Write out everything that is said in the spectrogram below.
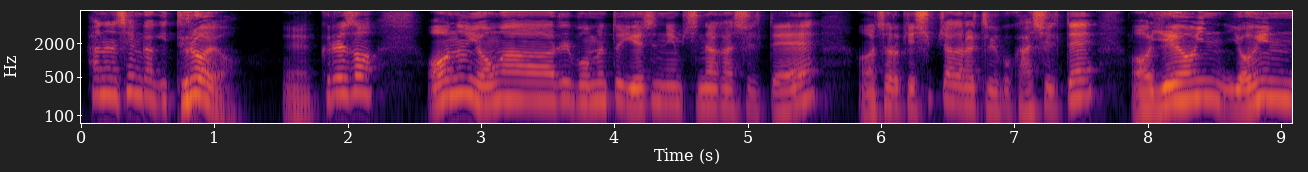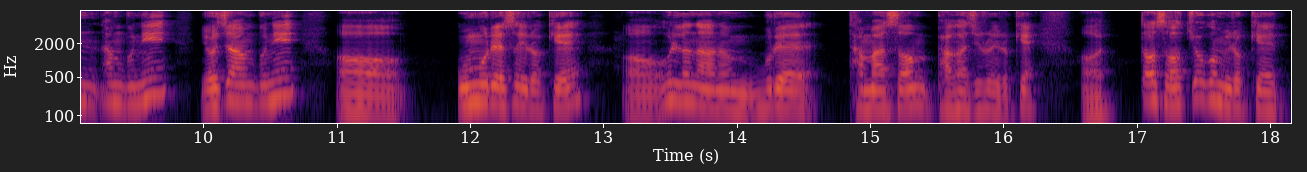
하는 생각이 들어요. 예, 그래서 어느 영화를 보면 또 예수님 지나가실 때 어, 저렇게 십자가를 들고 가실 때 어, 여인 여인 한 분이 여자 한 분이 어, 우물에서 이렇게 어, 흘러나오는 물에 담아서 바가지로 이렇게 어, 떠서 조금 이렇게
